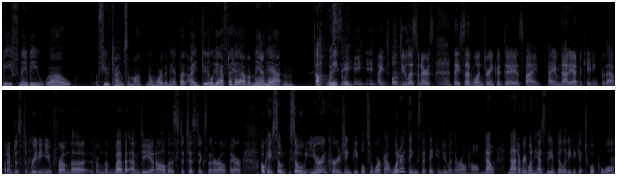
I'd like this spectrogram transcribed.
beef maybe uh, a few times a month, no more than that. But I do have to have a Manhattan Oh, weekly. see? I told you, listeners. They said one drink a day is fine. I am not advocating for that, but I'm just reading you from the from the WebMD and all the statistics that are out there. Okay, so so you're encouraging people to work out. What are things that they can do in their own home? Now, not everyone has the ability to get to a pool.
